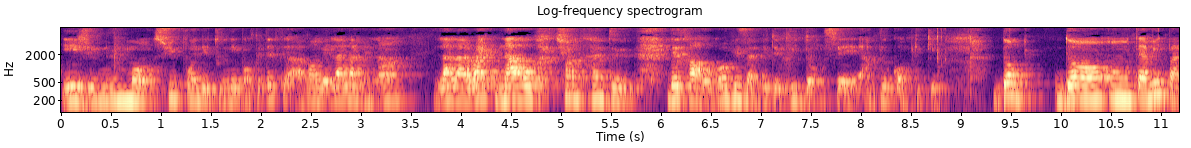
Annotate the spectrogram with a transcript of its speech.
et je ne m'en suis point détourné. Bon, peut-être qu'avant, mais là, là, maintenant, là, là, right now, tu es en train d'être arrogant vis-à-vis de lui, donc c'est un peu compliqué. Donc, on termine par,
